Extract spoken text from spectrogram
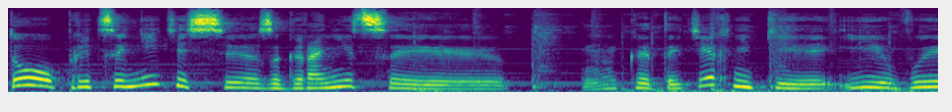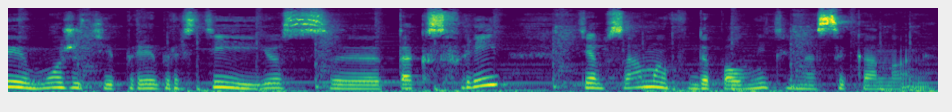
то приценитесь за границей к этой технике, и вы можете приобрести ее с tax-free, тем самым дополнительно сэкономив.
